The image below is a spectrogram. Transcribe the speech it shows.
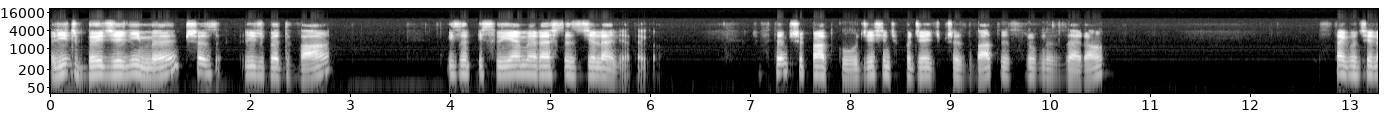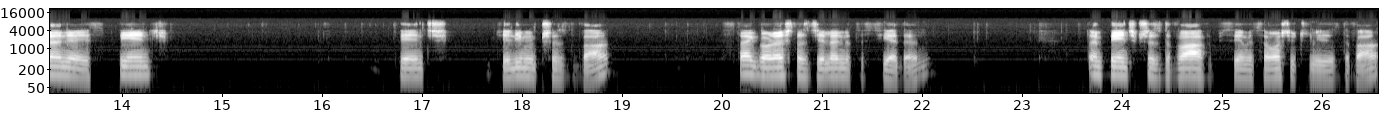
Liczby dzielimy przez liczbę 2 i zapisujemy resztę z dzielenia tego. W tym przypadku 10 podzielić przez 2 to jest równe 0. Z tego dzielenia jest 5. 5 dzielimy przez 2. Z tego reszta z dzielenia to jest 1. Potem 5 przez 2 wypisujemy całości, czyli jest 2.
